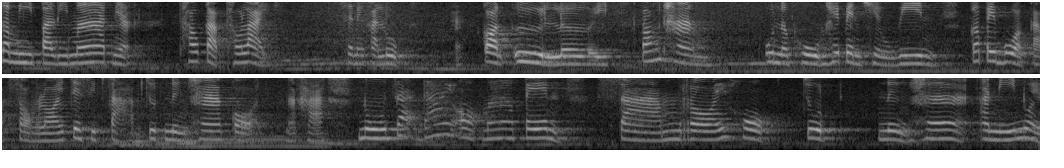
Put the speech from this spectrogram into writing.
จะมีปริมาตรเนี่ย เท่ากับเท่าไหร่ ใช่ไหมคะลูก ก่อนอื่นเลยต้องทำอุณหภูมิให้เป็นเคลวิน ก็ไปบวกกับ 273.15 ก่อนนะคะ หนูจะได้ออกมาเป็น 306.15 อันนี้หน่วย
